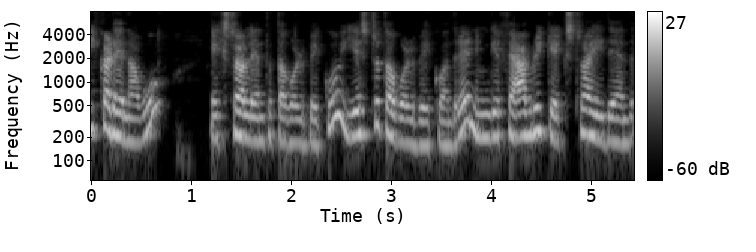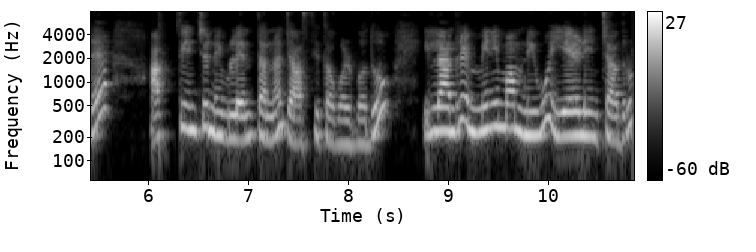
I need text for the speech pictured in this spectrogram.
ಈ ಕಡೆ ನಾವು ಎಕ್ಸ್ಟ್ರಾ ಲೆಂತ್ ತಗೊಳ್ಬೇಕು. ಎಷ್ಟು ತಗೊಳ್ಬೇಕು ಅಂದರೆ ನಿಮಗೆ ಫ್ಯಾಬ್ರಿಕ್ ಎಕ್ಸ್ಟ್ರಾ ಇದೆ ಅಂದರೆ ಹತ್ತು ಇಂಚು ನೀವು ಲೆಂತನ್ನು ಜಾಸ್ತಿ ತಗೊಳ್ಬೋದು. ಇಲ್ಲಾಂದರೆ ಮಿನಿಮಮ್ ನೀವು ಏಳು ಇಂಚ್ ಆದರೂ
